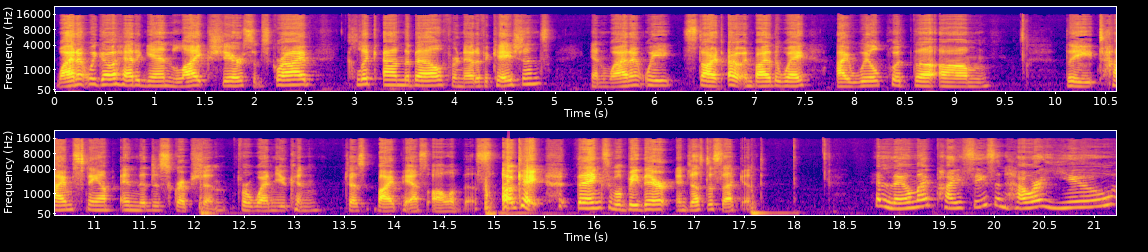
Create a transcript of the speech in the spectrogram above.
why don't we go ahead again, like, share, subscribe, click on the bell for notifications. And why don't we start? Oh, and by the way, I will put the um, the timestamp in the description for when you can just bypass all of this. Okay, thanks. We'll be there in just a second. Hello, my Pisces, and how are you?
